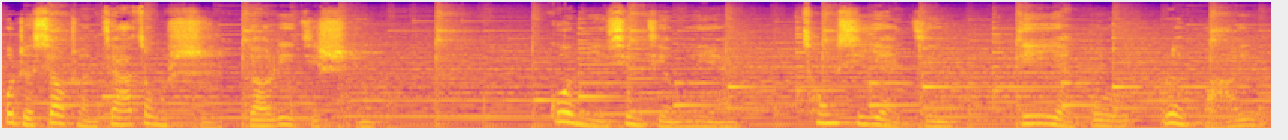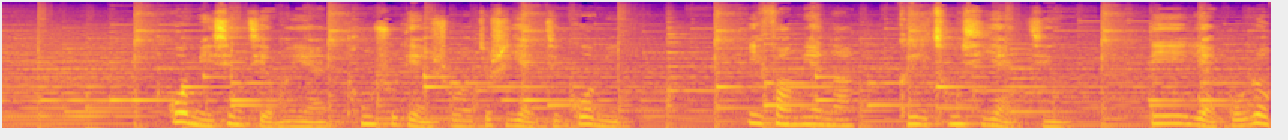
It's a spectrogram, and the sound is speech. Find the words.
或者哮喘加重时，要立即使用。过敏性结膜炎。冲洗眼睛，滴眼部润滑液。过敏性结膜炎，通俗点说就是眼睛过敏。一方面呢，可以冲洗眼睛，滴眼部润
